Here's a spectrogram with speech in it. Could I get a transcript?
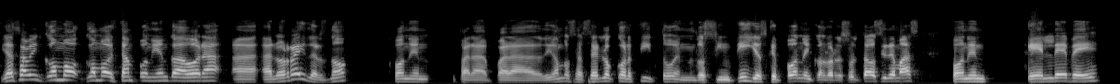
ya saben cómo, cómo están poniendo ahora a, los Raiders, ¿no? Ponen para, para, digamos, hacerlo cortito en los cintillos que ponen con los resultados y demás, ponen LB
